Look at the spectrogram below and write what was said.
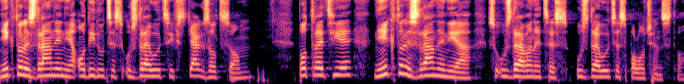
Niektoré zranenia odídu cez uzdravujúci vzťah s Otcom. Po tretie, niektoré zranenia sú uzdravené cez uzdravujúce spoločenstvo.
